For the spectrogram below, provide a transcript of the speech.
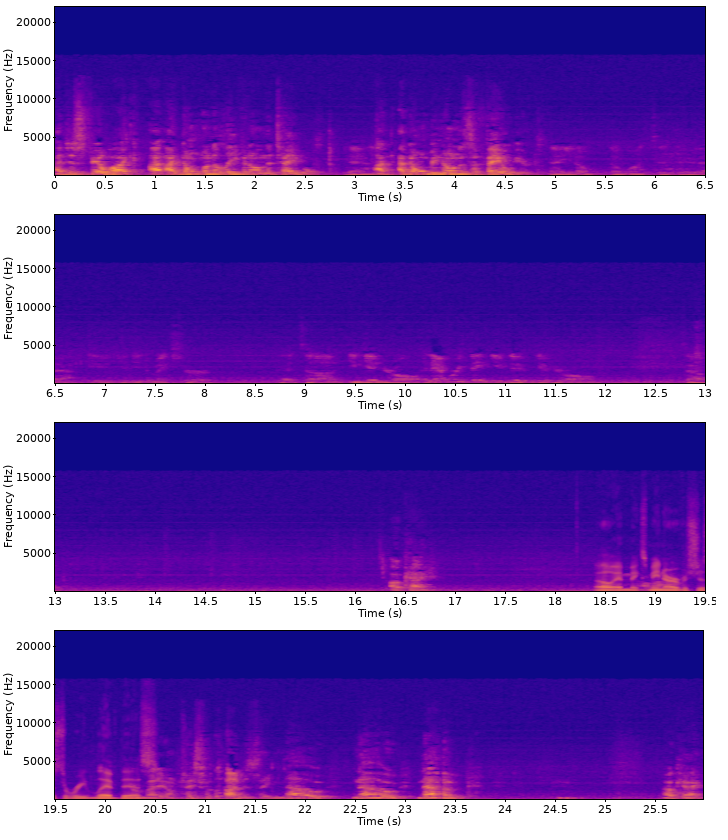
I just feel like I, I don't want to leave it on the table. Yeah, you, I, I don't want to be known as a failure. now you don't, don't want to do that. You, you need to make sure that uh, you give your all. And everything you do, give your all. So, Okay. Oh, it makes me nervous just to relive this. Everybody on Facebook Live is saying, no, no, no. Okay.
